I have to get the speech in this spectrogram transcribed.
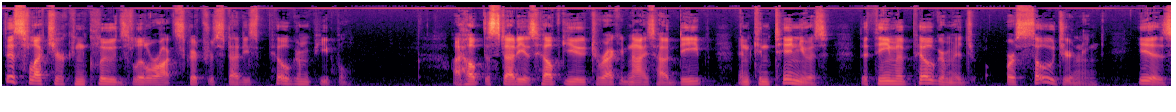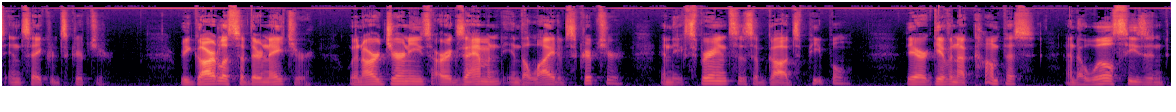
This lecture concludes Little Rock Scripture Studies Pilgrim People. I hope the study has helped you to recognize how deep and continuous the theme of pilgrimage or sojourning is in sacred scripture. Regardless of their nature, when our journeys are examined in the light of scripture and the experiences of God's people, they are given a compass and a well seasoned,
